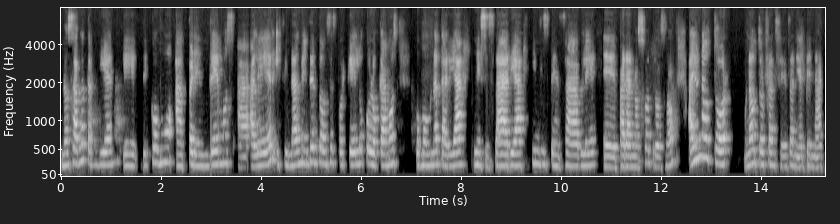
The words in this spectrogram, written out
nos habla también eh, de cómo aprendemos a, a leer y finalmente entonces, ¿por qué lo colocamos? Como una tarea necesaria, indispensable eh, para nosotros, ¿no? Hay un autor un autor francés, Daniel Penac,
